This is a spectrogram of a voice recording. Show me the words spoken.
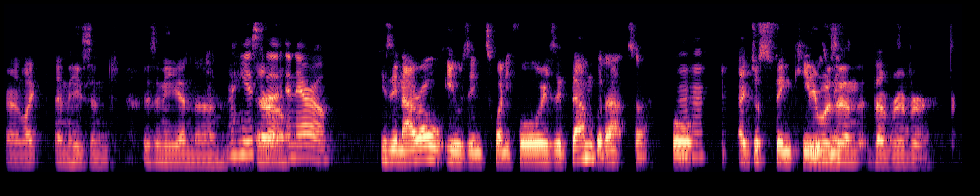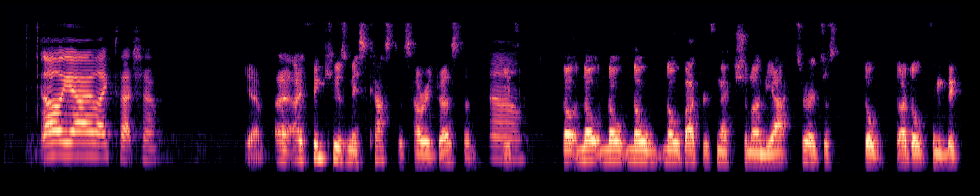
Or like, and he's in. Isn't he in? Um, He's Arrow? the an arrow. he's in Arrow. He was in 24. He's a damn good actor, but Mhm. I just think he, He was mis- in The River. Oh yeah, I liked that show. Yeah, I, I think he was miscast as Harry Dresden. Oh. If- no, no, no, no, no bad reflection on the actor. I just don't. I don't think they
